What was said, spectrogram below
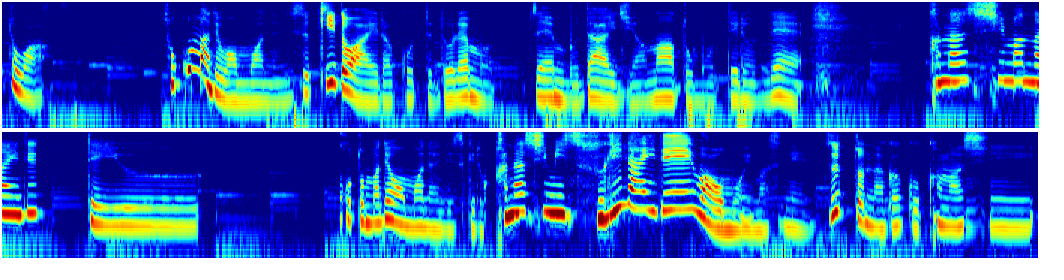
でとはそこまでは思わないんです。喜怒哀楽ってどれも全部大事やなと思ってるんで悲しまないでっていうことまでは思わないんですけど悲しみすぎないでは思いますね。ずっと長く悲しい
